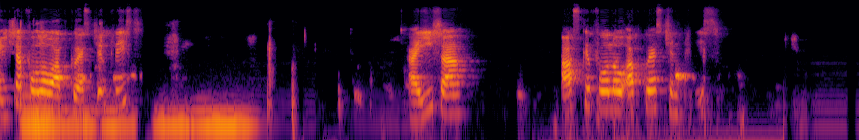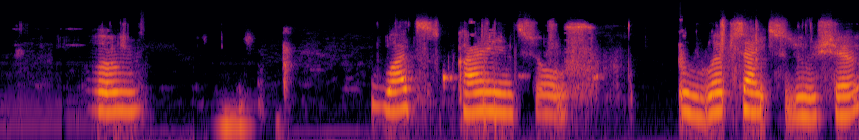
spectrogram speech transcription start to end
Aisha, follow up question, please. Aisha, ask a follow up question, please. Um, what kinds of websites do you share?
